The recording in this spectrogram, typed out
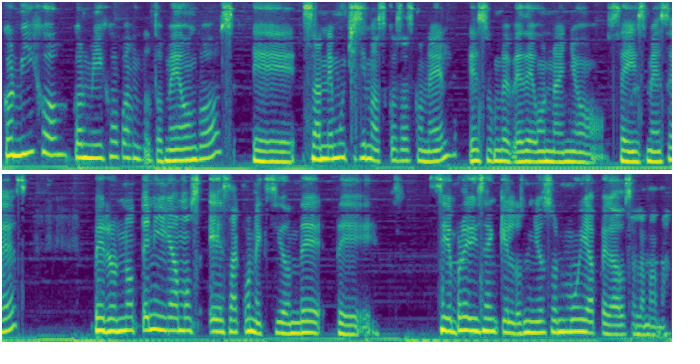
Con mi hijo, con mi hijo cuando tomé hongos, eh, sané muchísimas cosas con él. Es un bebé de un año, seis meses, pero no teníamos esa conexión de, de siempre dicen que los niños son muy apegados a la mamá.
